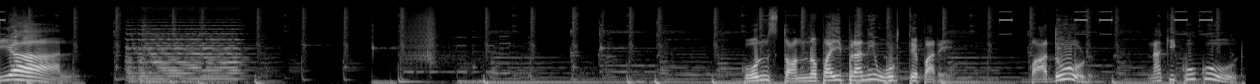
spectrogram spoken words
শিয়াল। কোন স্তন্যপায়ী প্রাণী উঠতে পারে? বাদুড় নাকি কুকুর?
